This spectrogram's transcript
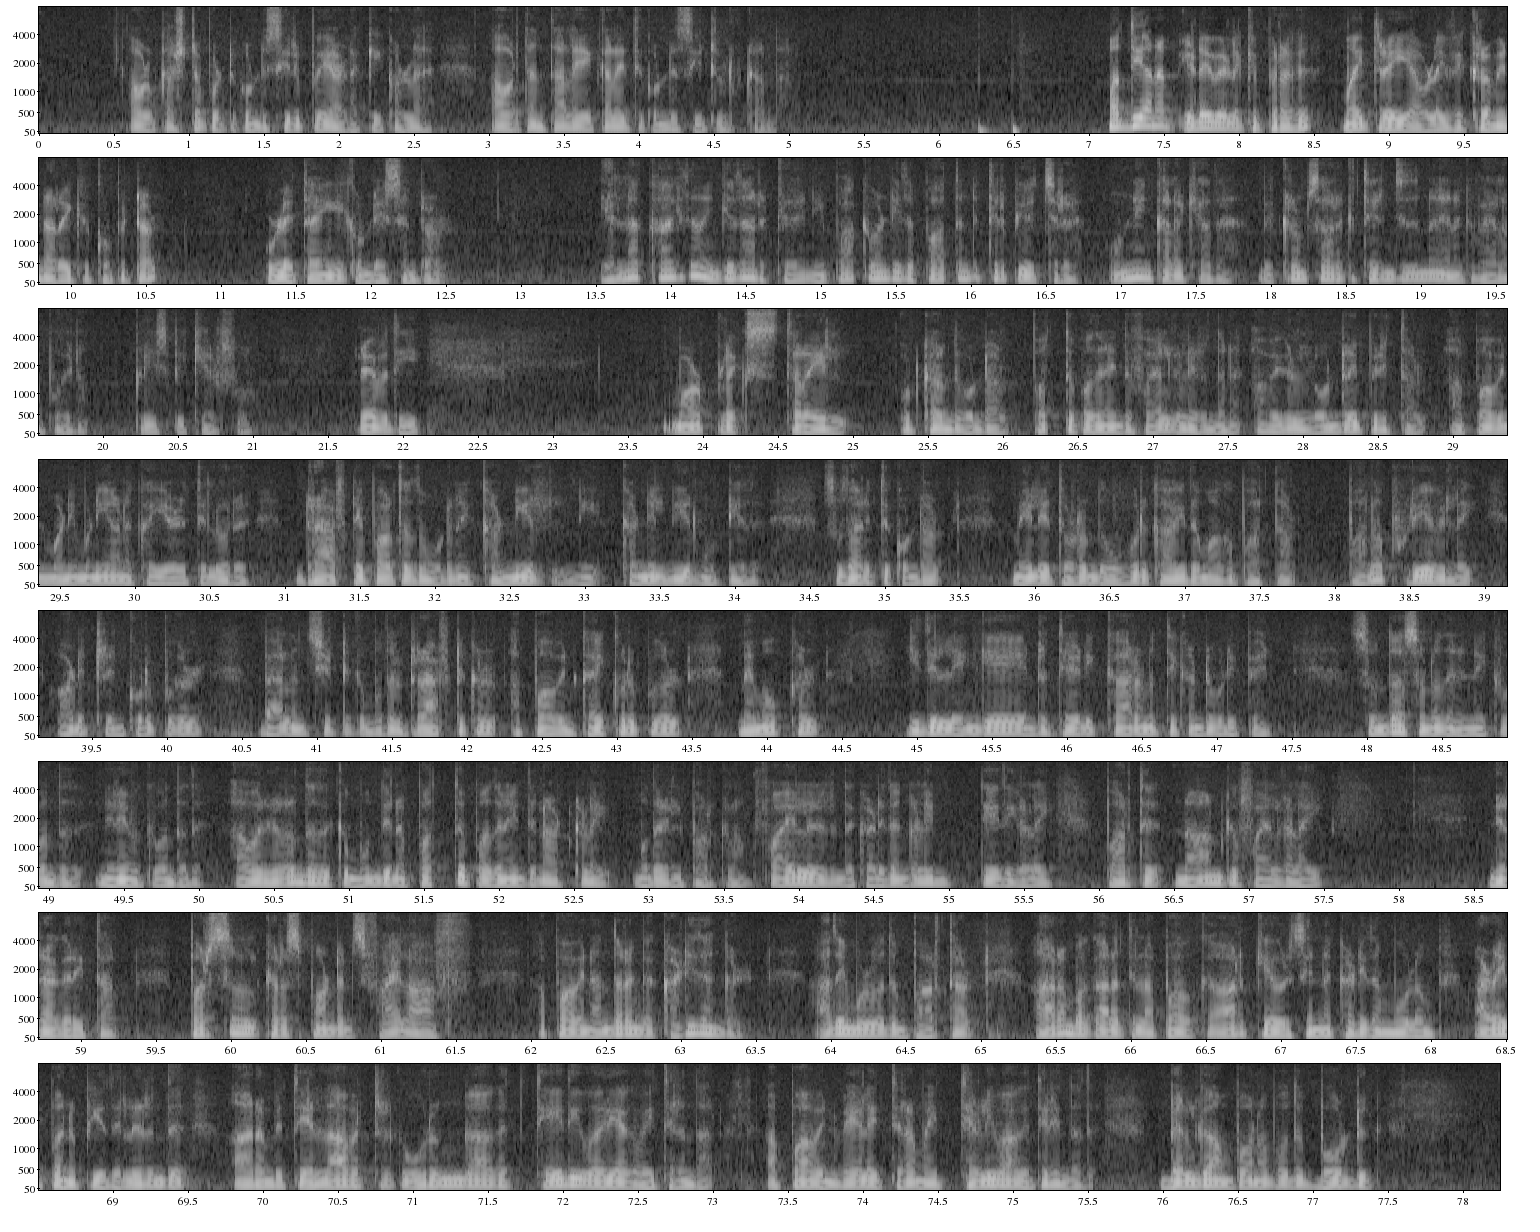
அவள் கஷ்டப்பட்டு கொண்டு சிரிப்பை அடக்கிக் கொள்ள அவர் தன் தலையை கலைத்து கொண்டு சீட்டில் உட்கார்ந்தார். மத்தியானம் இடைவேளைக்கு பிறகு மைத்ரேயி அவளை விக்ரமின் அறைக்கு கூப்பிட்டாள். உள்ளே தயங்கிக் கொண்டே சென்றாள். எல்லா காகிதம் இங்கே தான் இருக்குது நீ பார்க்க வேண்டியதை பார்த்துட்டு திருப்பி வச்சிரு. ஒன்றையும் கலைக்காத. விக்ரம் சாருக்கு தெரிஞ்சதுன்னா எனக்கு வேலை போயிடும். ப்ளீஸ் பி கேர்ஃபுல் ரேவதி மார்ப்ளெக்ஸ் தரையில் உட்கார்ந்து கொண்டால் பத்து பதினைந்து ஃபைல்கள் இருந்தன. அவைகள் ஒன்றை பிரித்தாள். அப்பாவின் மணிமணியான கையெழுத்தில் ஒரு டிராஃப்டை பார்த்ததும் உடனே கண்ணீர் நீ கண்ணில் நீர் முட்டியது. சுதாரித்து கொண்டாள். மேலே தொடர்ந்து ஒவ்வொரு காகிதமாக பார்த்தாள். பல புரியவில்லை. ஆடிட்டரின் குறிப்புகள் பேலன்ஸ் ஷீட்டுக்கு முதல் டிராஃப்ட்டுகள் அப்பாவின் கைக்குறிப்புகள் மெமோக்கள் இதில் எங்கே என்று தேடி காரணத்தை கண்டுபிடிப்பேன். சுந்தா சொன்னது நினைக்கு வந்தது நினைவுக்கு வந்தது. அவர் இறந்ததுக்கு முந்தின பத்து பதினைந்து நாட்களை முதலில் பார்க்கலாம். ஃபைலில் இருந்த கடிதங்களின் தேதிகளை பார்த்து நான்கு ஃபைல்களை நிராகரித்தாள். பர்சனல் கரஸ்பாண்டன்ஸ் ஃபைல் ஆஃப் அப்பாவின் அந்தரங்க கடிதங்கள். அதை முழுவதும் பார்த்தாள். ஆரம்ப காலத்தில் அப்பாவுக்கு ஆர்கே ஒரு சின்ன கடிதம் மூலம் அழைப்பு அனுப்பியதிலிருந்து ஆரம்பித்து எல்லாவற்றிற்கும் ஒருங்காக தேதி வாரியாக வைத்திருந்தார். அப்பாவின் வேலை திறமை தெளிவாக தெரிந்தது. பெல்காம் போனபோது போர்டு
